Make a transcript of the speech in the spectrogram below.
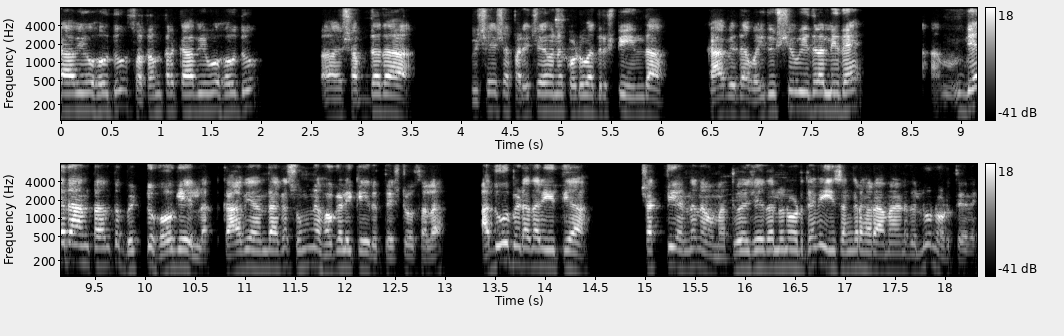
ಕಾವ್ಯವೂ ಹೌದು, ಸ್ವತಂತ್ರ ಕಾವ್ಯವೂ ಹೌದು ಶಬ್ದದ ವಿಶೇಷ ಪರಿಚಯವನ್ನು ಕೊಡುವ ದೃಷ್ಟಿಯಿಂದ ಕಾವ್ಯದ ವೈದುಷ್ಯವೂ ಇದರಲ್ಲಿದೆ. ವೇದ ಅಂತ ಅಂತೂ ಬಿಟ್ಟು ಹೋಗೇ ಇಲ್ಲ. ಕಾವ್ಯ ಅಂದಾಗ ಸುಮ್ಮನೆ ಹೊಗಳಿಕೆ ಇರುತ್ತೆ ಎಷ್ಟೋ ಸಲ. ಅದೂ ಬಿಡದ ರೀತಿಯ ಶಕ್ತಿಯನ್ನ ನಾವು ಮಧ್ವವಿಜಯದಲ್ಲೂ ನೋಡ್ತೇವೆ, ಈ ಸಂಗ್ರಹ ರಾಮಾಯಣದಲ್ಲೂ ನೋಡ್ತೇವೆ.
